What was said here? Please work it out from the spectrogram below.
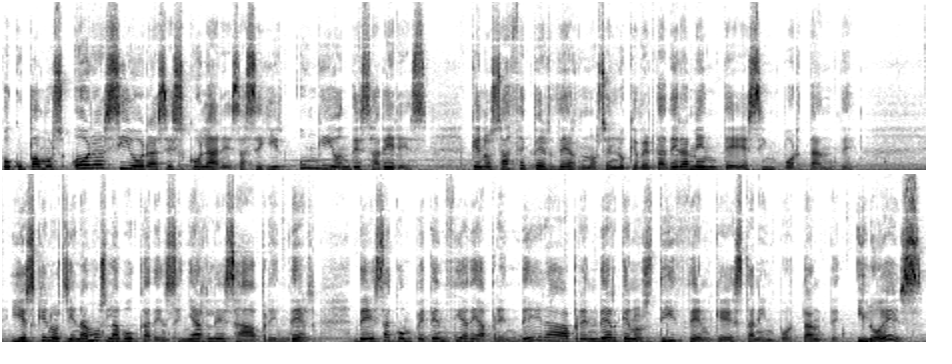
Ocupamos horas y horas escolares a seguir un guion de saberes que nos hace perdernos en lo que verdaderamente es importante y es que nos llenamos la boca de enseñarles a aprender, de esa competencia de aprender a aprender que nos dicen que es tan importante, y lo es.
